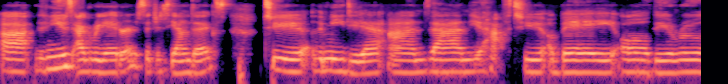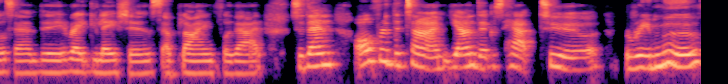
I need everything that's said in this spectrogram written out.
uh, the news aggregator, such as Yandex, to the media, and then you have to obey all the rules and the regulations applying for that. So then, over the time, Yandex had to remove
